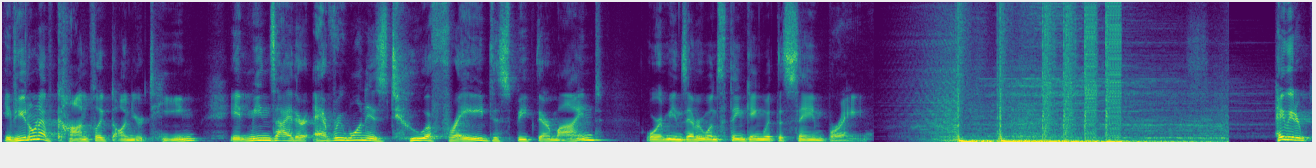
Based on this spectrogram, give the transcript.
If you don't have conflict on your team, it means either everyone is too afraid to speak their mind, or it means everyone's thinking with the same brain. Hey leader,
